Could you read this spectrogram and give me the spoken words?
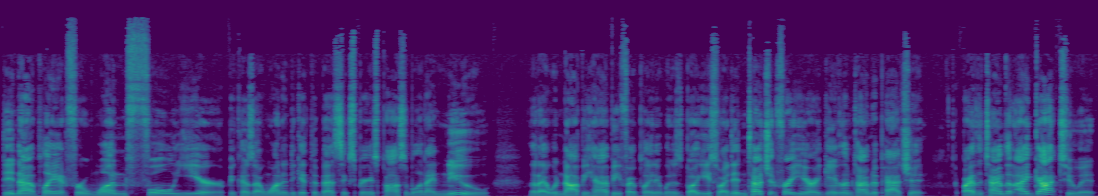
did not play it for one full year because I wanted to get the best experience possible. And I knew that I would not be happy if I played it when it was buggy. So I didn't touch it for a year. I gave them time to patch it. By the time that I got to it,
